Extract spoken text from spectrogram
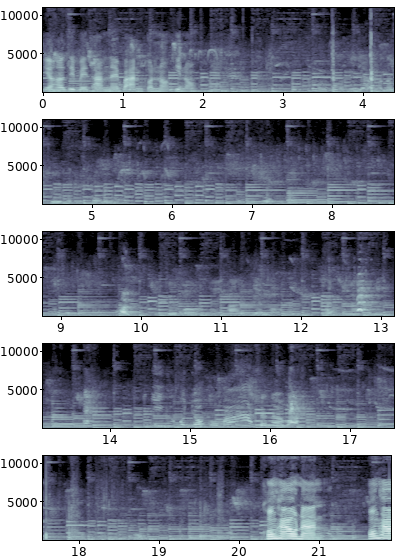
เดี๋ยวเราสิไปทำในบ้านก่อนเนาะพี่น้อง อกมาซะนะวะของเฮานั่นของเฮา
